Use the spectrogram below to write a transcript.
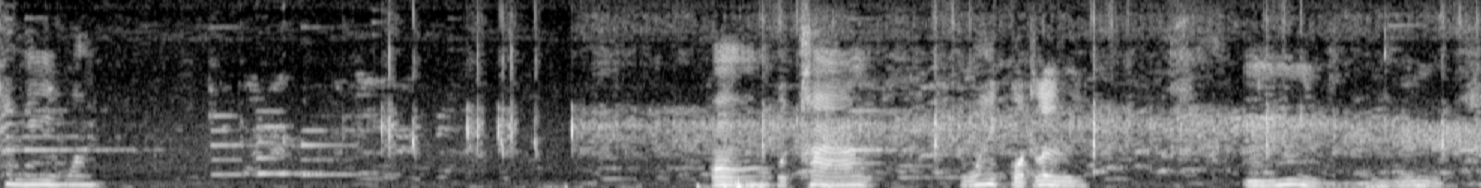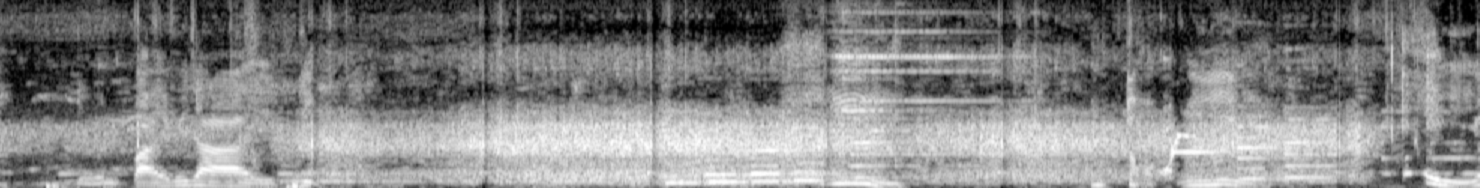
ท่านนี้ว่างอ๋อกดค้างหรือว่าให้กดเลย เดินไปไม่ได้ติดจอบเลยเฮ้ยโย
